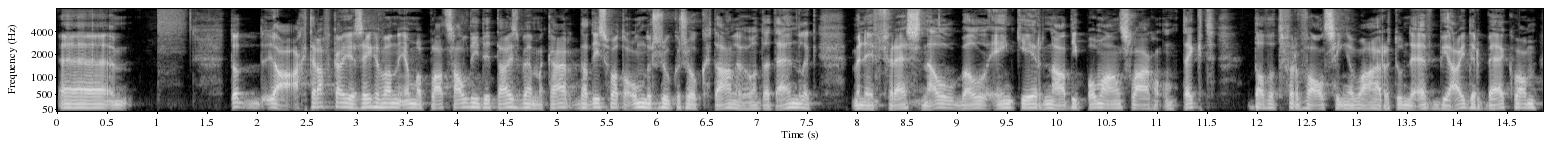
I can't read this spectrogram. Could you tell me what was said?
Uh, dat, ja, achteraf kan je zeggen van, ja, maar plaats al die details bij elkaar. Dat is wat de onderzoekers ook gedaan hebben. Want uiteindelijk, men heeft vrij snel wel één keer na die bomaanslagen ontdekt dat het vervalsingen waren. Toen de FBI erbij kwam,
